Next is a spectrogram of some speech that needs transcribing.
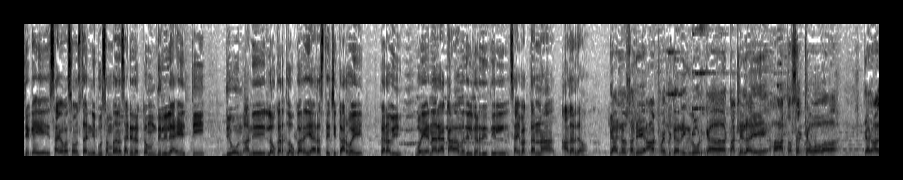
जे काही साईबाबा संस्थांनी भूसंपादनासाठी रक्कम दिलेली आहे ती देऊन आणि लवकरात लवकर या रस्त्याची कारवाई करावी व येणाऱ्या काळामधील गर्दीतील साई भक्तांना आधार द्यावा. ब्याण्णव साली अठरा मीटर रिंग रोड कॅ टाकलेला आहे. हा तसाच ठेवावा. त्या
